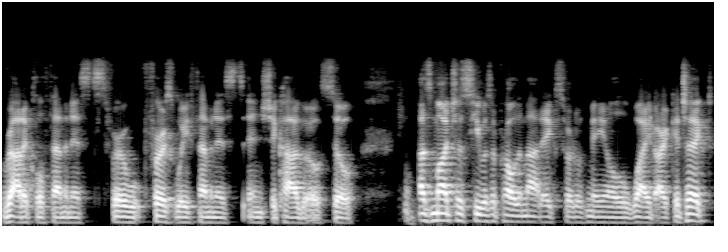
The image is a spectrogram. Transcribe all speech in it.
radical feminists, for first wave feminists in Chicago. So, as much as he was a problematic sort of male white architect,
